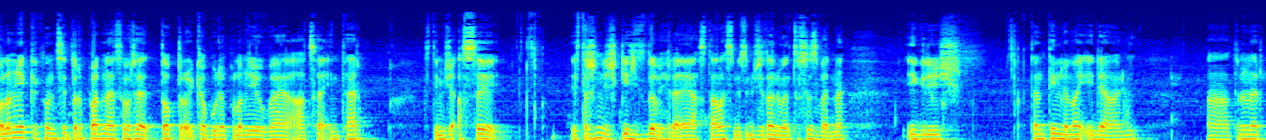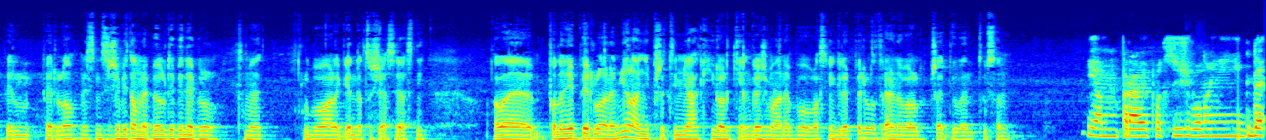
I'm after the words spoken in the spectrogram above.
podle mě ke konci to dopadne, samozřejmě top trojka bude podle mě Juve, AC, Inter, s tím, že asi je strašně těžký říct, kdo vyhraje, já stále si myslím, že ten Juventus se zvedne, i když ten tým nemají ideální. A trenér Pirlo, myslím si, že by tam nebyl, kdyby nebyl, tam je klubová legenda, což je asi jasný. Ale podle mě Pirlo neměl ani předtím nějaký velký angažmá, nebo vlastně kde Pirlo trénoval před Juventusem. Já mám právě pocit, že on ani nikde,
